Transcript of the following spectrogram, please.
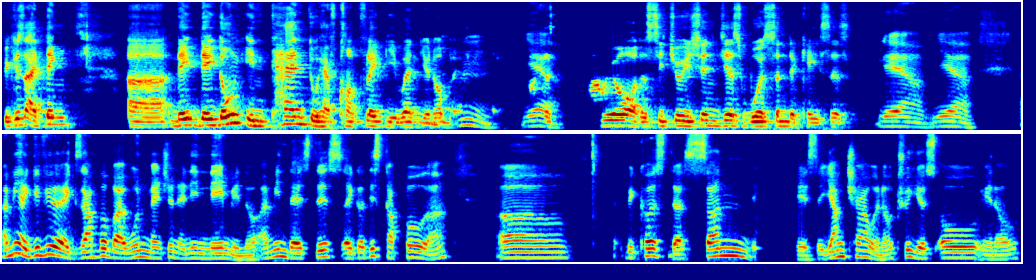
because I think, uh, they they don't intend to have conflict even you know, but Mm, yeah. the scenario or the situation just worsen the cases. Yeah, yeah. I mean, I give you an example, but I won't mention any name, you know. I mean, there's this, I got this couple, uh, uh, because the son is a young child, you know, three years old, you know,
